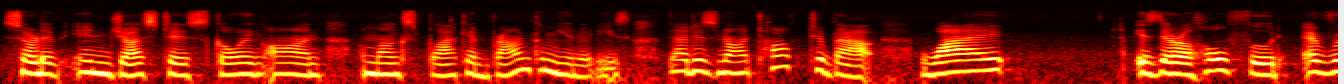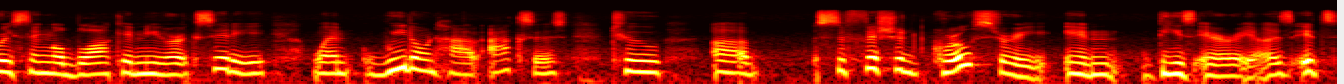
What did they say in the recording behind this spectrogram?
sort of injustice going on amongst black and brown communities that is not talked about. Why is there a Whole Food every single block in New York City when we don't have access to uh, sufficient grocery in these areas? It's,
